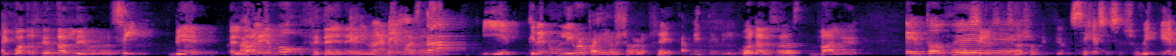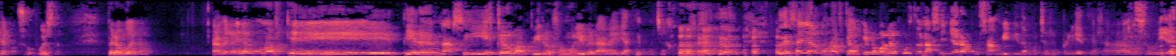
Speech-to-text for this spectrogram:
En 400 libros. Sí. Bien. El baremo, fetene. El baremo está bien. Tienen un libro para ellos solos, ¿eh? También te digo. Bueno, eso es... Vale. Entonces... Sí, sí, sí, es suficiente. Sí que sí, es suficiente, por supuesto. Pero bueno, a ver, hay algunos que tienen así... Es que los vampiros son muy liberales y hacen muchas cosas. Entonces hay algunos que aunque luego les guste una señora, pues han vivido muchas experiencias a lo largo de su vida.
